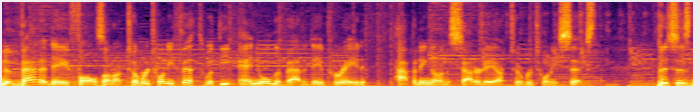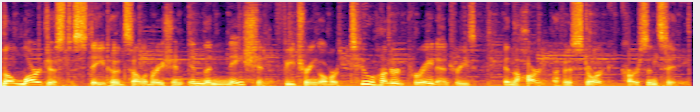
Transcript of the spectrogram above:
Nevada Day falls on October 25th with the annual Nevada Day Parade happening on Saturday, October 26th. This is the largest statehood celebration in the nation, featuring over 200 parade entries in the heart of historic Carson City.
